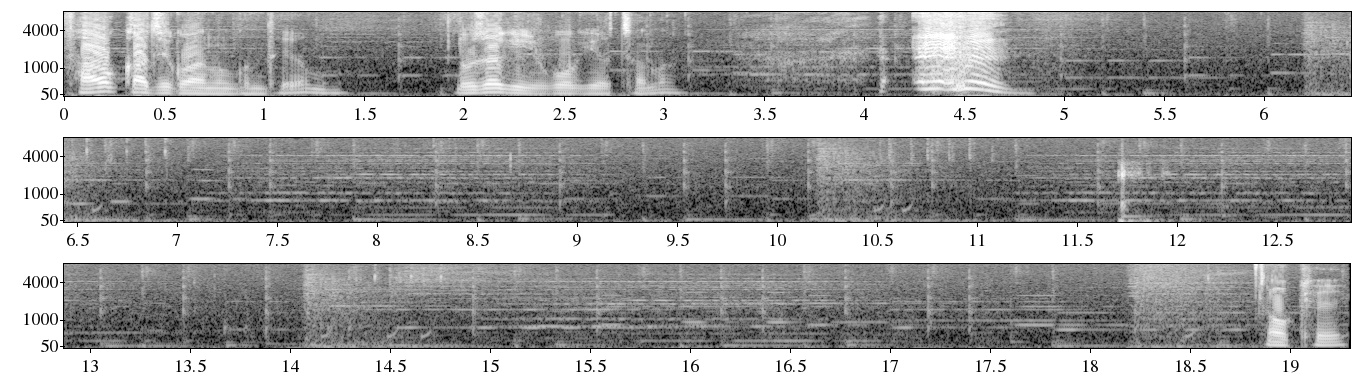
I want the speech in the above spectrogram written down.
4억 가지고 하는 건데요. 뭐. 노작이 6억이었잖아. 오케이.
